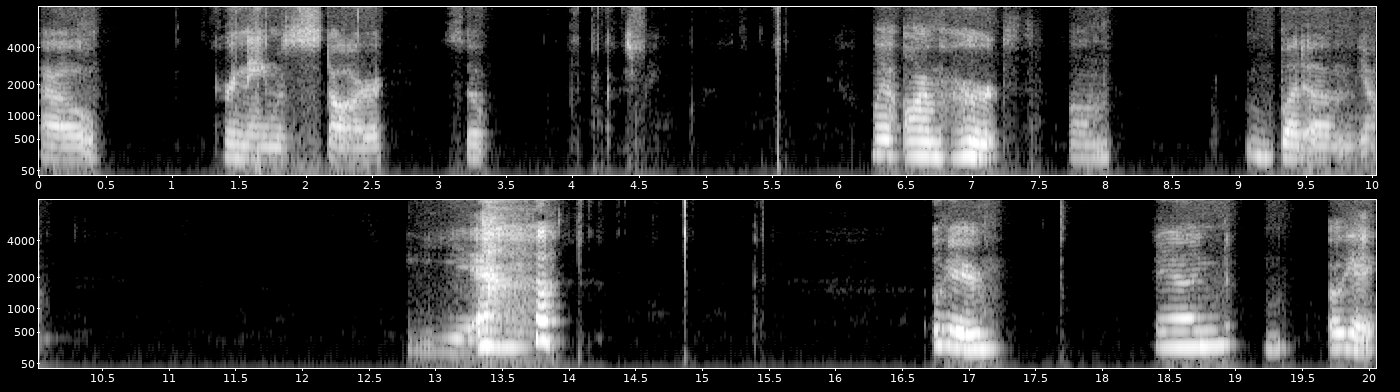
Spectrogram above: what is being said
how her name was Star. So my arm hurts. Um but um yeah. Yeah. okay. And okay,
